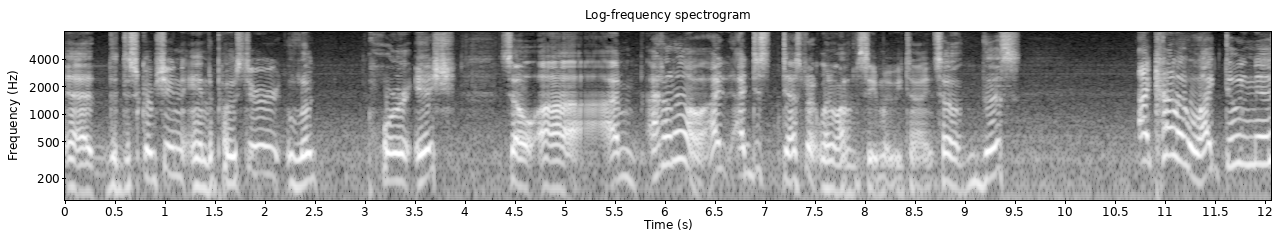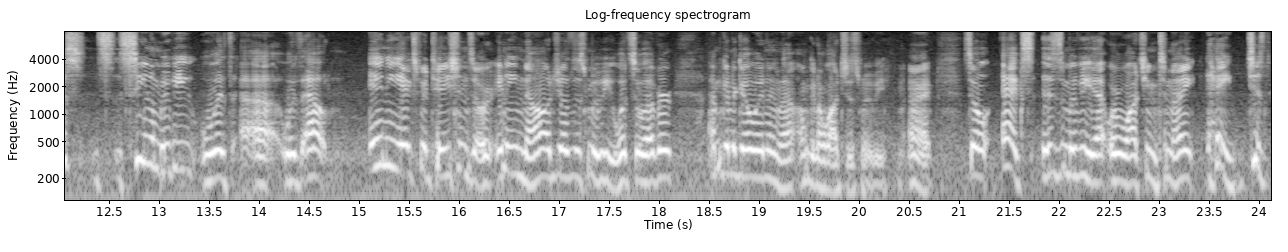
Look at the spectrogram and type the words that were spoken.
uh, the description and the poster look horror-ish. So uh, I'm I don't know. I, I just desperately wanted to see a movie tonight. So this I kind of like doing this, seeing a movie with uh, without any expectations or any knowledge of this movie whatsoever, I'm going to go in and uh, I'm going to watch this movie. All right. So X is the movie that we're watching tonight. Hey, just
